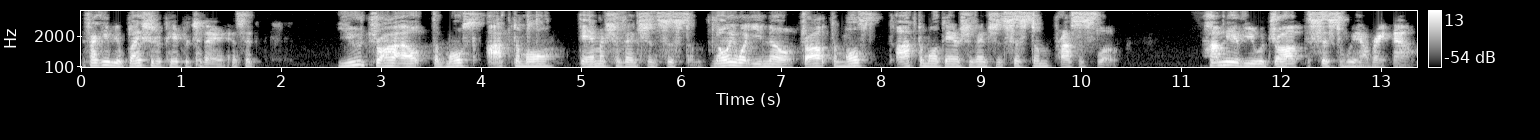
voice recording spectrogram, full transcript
if I give you a blank sheet of paper today and said, you draw out the most optimal damage prevention system, knowing what you know, draw out the most optimal damage prevention system process flow. How many of you would draw out the system we have right now?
